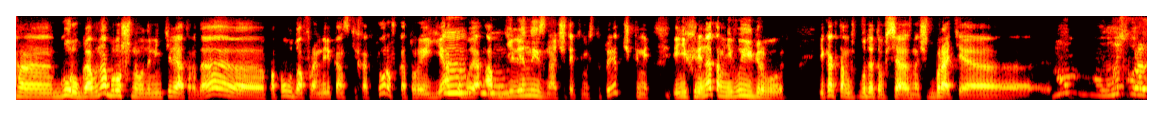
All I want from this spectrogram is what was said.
э, гору говна, брошенного на вентилятор, да, по поводу афроамериканских актеров, которые якобы Мгм. обделены, значит, этими статуэточками и ни хрена там не выигрывают. И как там вот эта вся, значит, братья Ну, мы скоро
